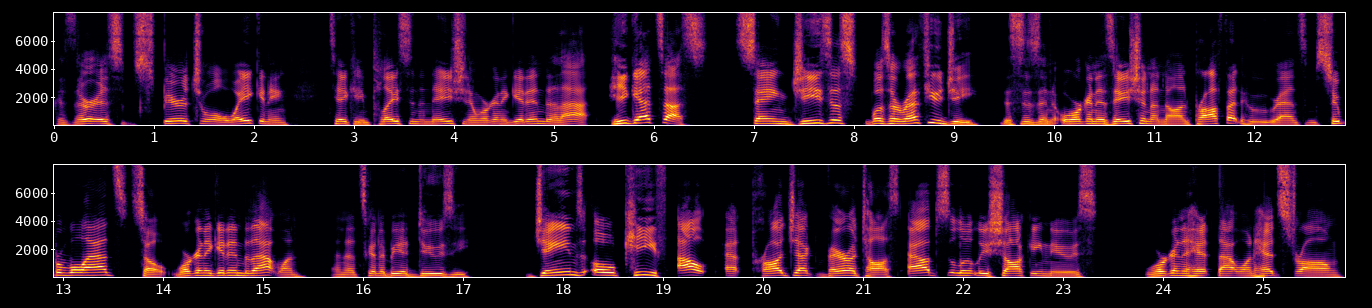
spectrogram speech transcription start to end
because there is spiritual awakening taking place in the nation, and we're going to get into that. He gets us saying Jesus was a refugee. This is an organization, a nonprofit who ran some Super Bowl ads. So we're going to get into that one, and that's going to be a doozy. James O'Keefe out at Project Veritas. Absolutely shocking news. We're going to hit that one headstrong.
